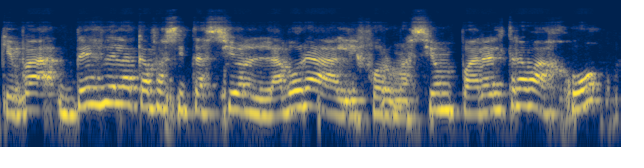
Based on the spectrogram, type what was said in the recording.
que va desde la capacitación laboral y formación para el trabajo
